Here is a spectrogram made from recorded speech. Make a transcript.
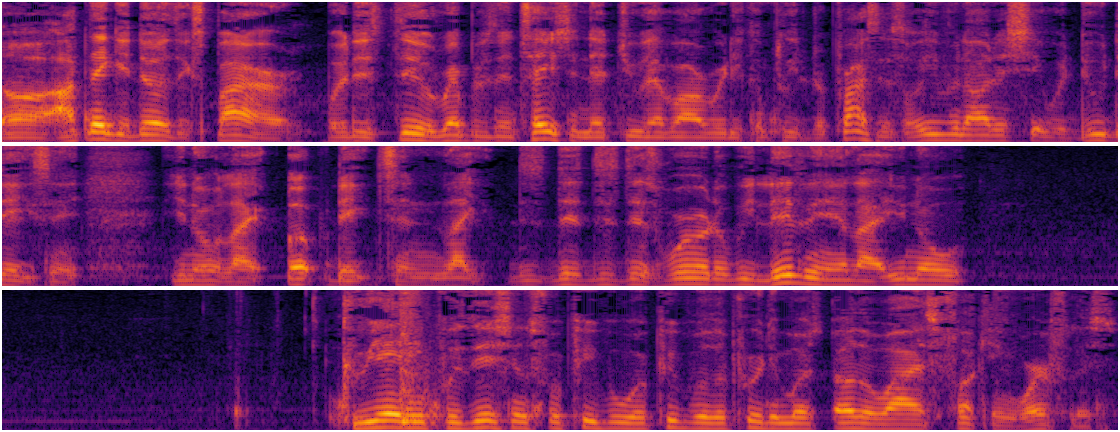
Uh, I think it does expire, but it's still representation that you have already completed the process. So even all this shit with due dates and you know like updates and like this this this world that we live in, like you know, creating positions for people where people are pretty much otherwise fucking worthless.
